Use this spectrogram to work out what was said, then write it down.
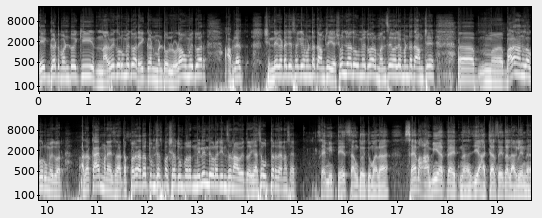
एक गट म्हणतोय की नार्वेकर उमेदवार एक गट म्हणतो लोढा उमेदवार. आपल्या शिंदे गटाचे सगळे म्हणतात आमचे यशवंत जाधव उमेदवार मनसेवाले म्हणतात आमचे बाळा नांदगावकर उमेदवार. आता काय म्हणायचं? आता परत आता तुमच्याच पक्षातून परत मिलिंद देवराजींचं नाव येतं. ह्याचं उत्तर द्या ना साहेब. साहेब मी तेच सांगतोय तुम्हाला. साहेब आम्ही आता आहेत ना जी आचारसंहिता लागले ना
